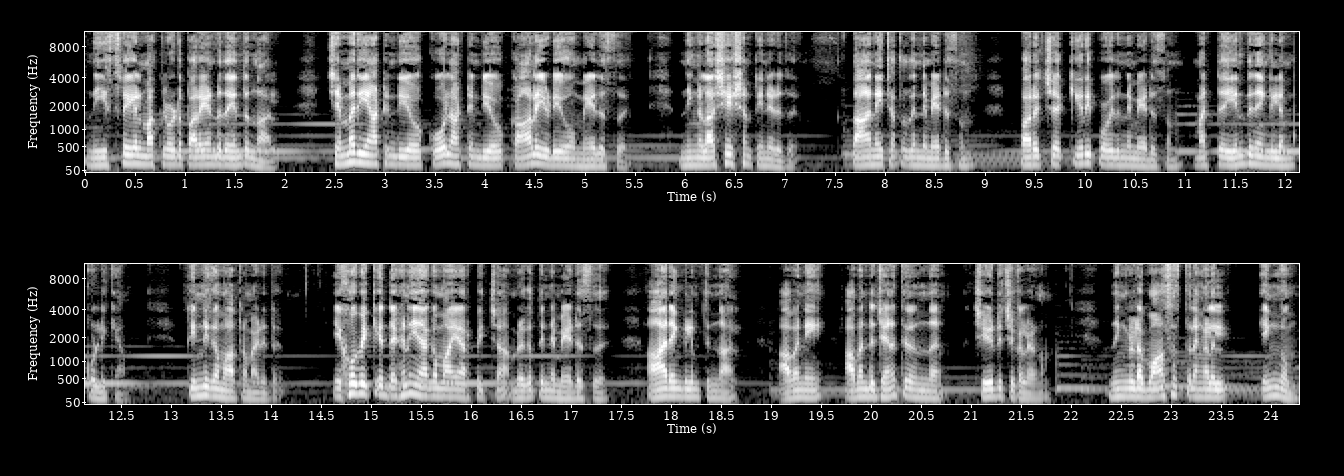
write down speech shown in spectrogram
നീ ഇസ്രയേൽ മക്കളോട് പറയേണ്ടത് എന്തെന്നാൽ ചെമ്മരിയാട്ടിന്റെയോ കോലാട്ടിന്റെയോ കാളയുടെയോ മേധസ് നിങ്ങൾ അശേഷം തിന്നരുത്. താനെ ചത്തതിന്റെ മേധസ്സും പറിച്ച് കീറിപ്പോയതിന്റെ മേധസ്സും മറ്റ് എന്തിനെങ്കിലും കൊള്ളിക്കാം. തിന്നുക മാത്രമരുത് യഹോവയ്ക്ക് ദഹനയാഗമായി അർപ്പിച്ച മൃഗത്തിന്റെ മേധസ് ആരെങ്കിലും തിന്നാൽ അവനെ അവന്റെ ജനത്തിൽ നിന്ന് ഛേദിച്ചു കളയണം. നിങ്ങളുടെ വാസസ്ഥലങ്ങളിൽ എങ്ങും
